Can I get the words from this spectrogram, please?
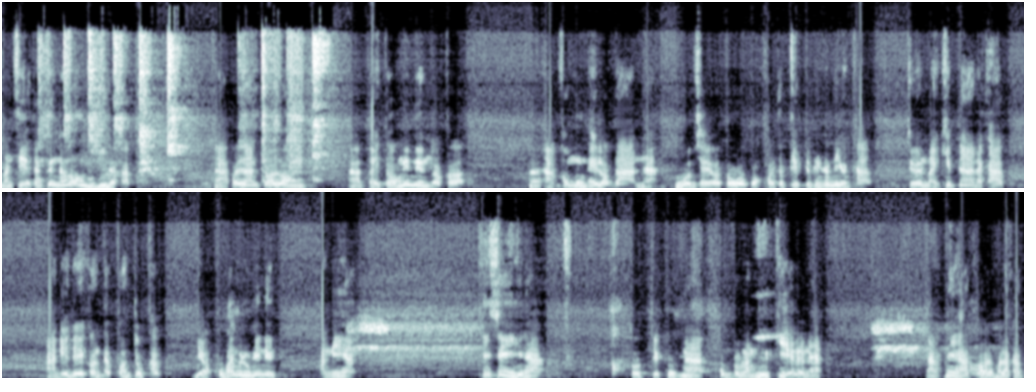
มันเสียทั้งขึ้นทั้งล่องอยู่ดีแหละครับนะเพราะฉะนั้นก็ลองไต่ตรองนิดนึงแล้วก็หาข้อมูลให้รอบด้านนะหัวใช้ออโต้ต้องขอจบคลิปแต่เพียงเท่านี้ก่อนครับ เจอกันใหม่คลิปหน้านะครับ อ่าเดี๋ยวเดยวก่อนครับก่อนจบครับ เดี๋ยวผมให้มาดูนิดนึง อันนี้ฮะที่สี่นะรถเจ๊กุ๊กนะผมกำลังรื้อเกียร์แล้วนะฮะนี่ฮะถอดออกมาแล้วครับ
